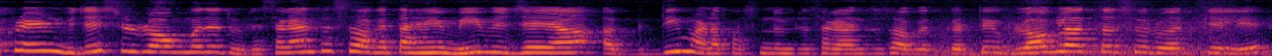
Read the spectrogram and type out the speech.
फ्रेंड विजय श्री ब्लॉगमध्ये तुमच्या सगळ्यांचं स्वागत आहे. मी विजया अगदी मनापासून तुमच्या सगळ्यांचं स्वागत करते. ब्लॉगला आता सुरुवात केली आहे.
